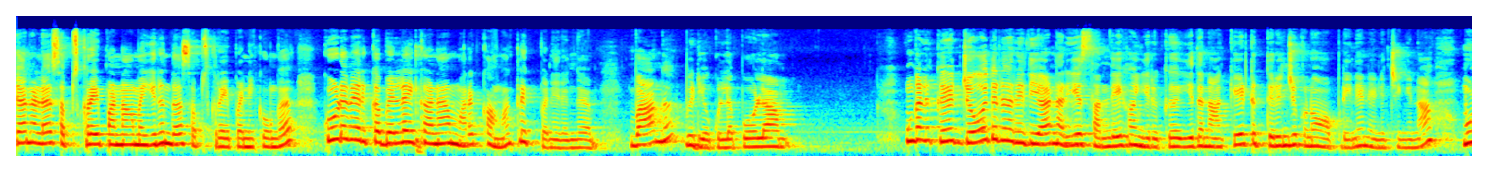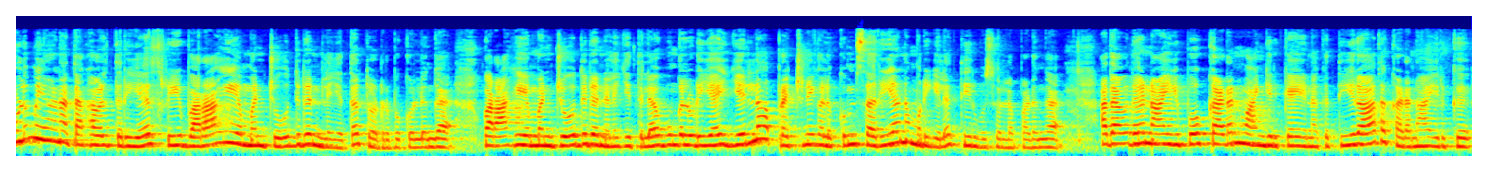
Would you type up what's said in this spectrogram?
சேனலை சப்ஸ்கிரைப் பண்ணாமல் இருந்தால் சப்ஸ்கிரைப் பண்ணிக்கோங்க. கூடவே இருக்க பெல்லைக்கான மறக்காமல் கிளிக் பண்ணிடுங்க வாங்க வீடியோக்குள்ளே போகலாம் உங்களுக்கு ஜோதிட ரீதியாக நிறைய சந்தேகம் இருக்குது இதை நான் கேட்டு தெரிஞ்சுக்கணும் அப்படின்னு நினச்சிங்கன்னா முழுமையான தகவல் தெரிய ஸ்ரீ வராகியம்மன் ஜோதிட நிலையத்தை தொடர்பு கொள்ளுங்கள் வராகியம்மன் ஜோதிட நிலையத்தில் உங்களுடைய எல்லா பிரச்சனைகளுக்கும் சரியான முறையில் தீர்வு சொல்லப்படுங்க. அதாவது நான் இப்போது கடன் வாங்கியிருக்கேன். எனக்கு தீராத கடனாக இருக்குது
